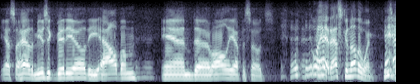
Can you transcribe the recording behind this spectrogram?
Yes, I have the music video, the album, Mm-hmm. and uh, all the episodes. Go ahead, ask another one. He's good.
